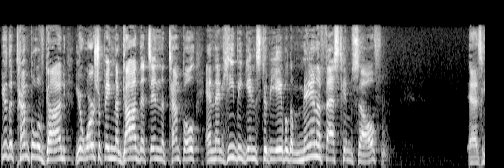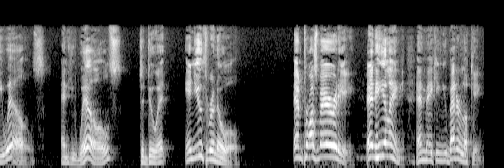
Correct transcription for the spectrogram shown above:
You're the temple of God. You're worshiping the God that's in the temple and then he begins to be able to manifest himself as he wills and he wills to do it in youth renewal and prosperity and healing and making you better looking.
